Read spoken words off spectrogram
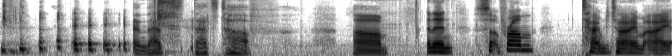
and that's that's tough. Um, and then so from time to time, I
